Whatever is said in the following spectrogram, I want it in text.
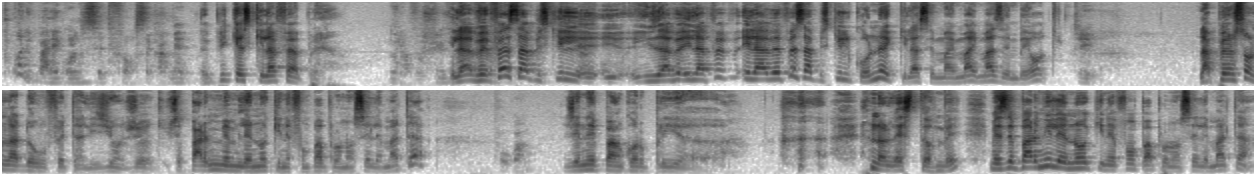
Pourquoi ne pas reconnaître cette force quand même? Et puis qu'est-ce qu'il a fait après? Il avait fait ça puisqu'il il, avait, il a fait, il avait fait ça puisqu'il connaît qu'il a ce Maïmaï, Mazembe et autres. Qui La personne là dont vous faites allusion, c'est parmi même les noms qui ne font pas prononcer le matin. Pourquoi? Je n'ai pas encore pris. euh, non, laisse tomber. Mais c'est parmi les noms qui ne font pas prononcer le matin.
